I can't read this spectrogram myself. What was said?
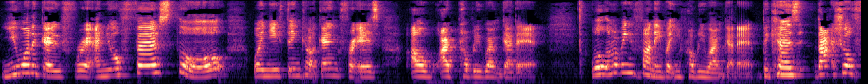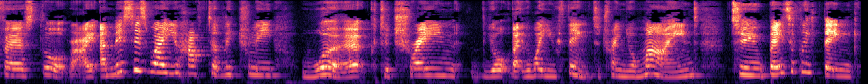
you want to go for it, and your first thought when you think about going for it is, oh, I probably won't get it well, I'm not being funny, but you probably won't get it because that's your first thought, right? And this is where you have to literally work to train your like the way you think, to train your mind to basically think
